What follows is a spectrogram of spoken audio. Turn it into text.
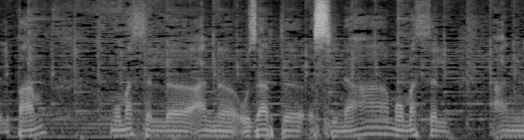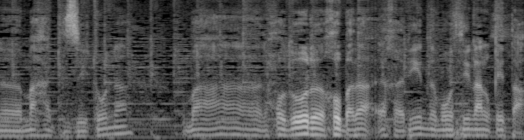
ال PAM ممثل عن وزارة الصناعة ممثل عن معهد الزيتونة مع حضور خبراء آخرين ممثلين عن القطاع.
